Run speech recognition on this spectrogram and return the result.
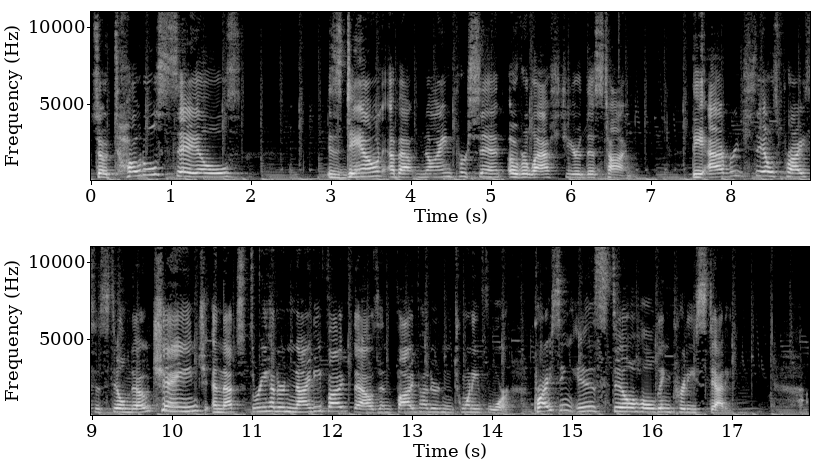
So, total sales is down about 9% over last year this time. The average sales price is still no change, and that's 395,524. Pricing is still holding pretty steady.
